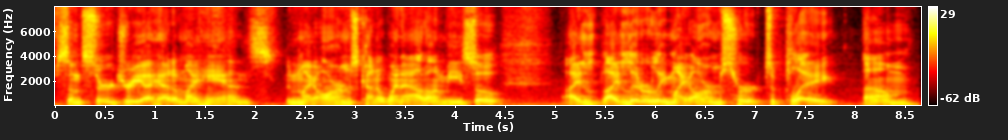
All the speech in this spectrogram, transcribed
some surgery I had on my hands, and my arms kind of went out on me. So I, I literally, my arms hurt to play. Um,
